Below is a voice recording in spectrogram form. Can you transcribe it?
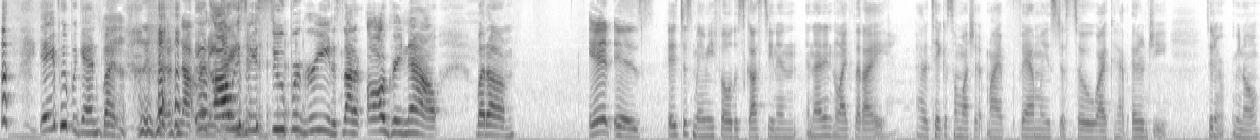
Yay, poop again, but Not it would always be super green. It's not at all green now, but um, it is. It just made me feel disgusting, and and I didn't like that I had to take it so much at my family's just so I could have energy. Didn't you know?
